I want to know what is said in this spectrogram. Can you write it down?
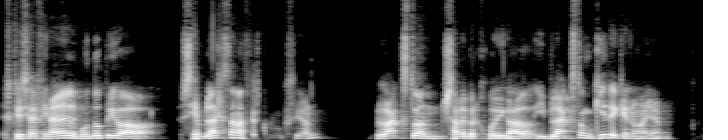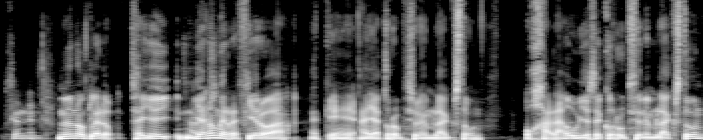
es que si al final en el mundo privado, si en Blackstone haces corrupción, Blackstone sale perjudicado y Blackstone quiere que no haya corrupción dentro. No, no, claro. O sea, yo ya no me refiero a, a que haya corrupción en Blackstone. Ojalá hubiese corrupción en Blackstone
